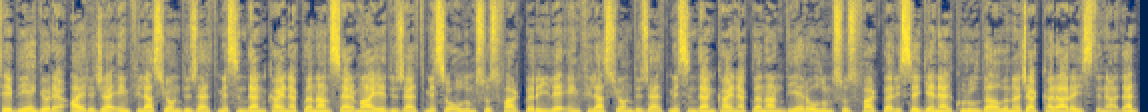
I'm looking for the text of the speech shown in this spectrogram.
Tebliğe göre ayrıca enflasyon düzeltmesinden kaynaklanan sermaye düzeltmesi olumsuz farkları ile enflasyon düzeltmesinden kaynaklanan diğer olumsuz farklar ise genel kurulda alınacak karara istinaden,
